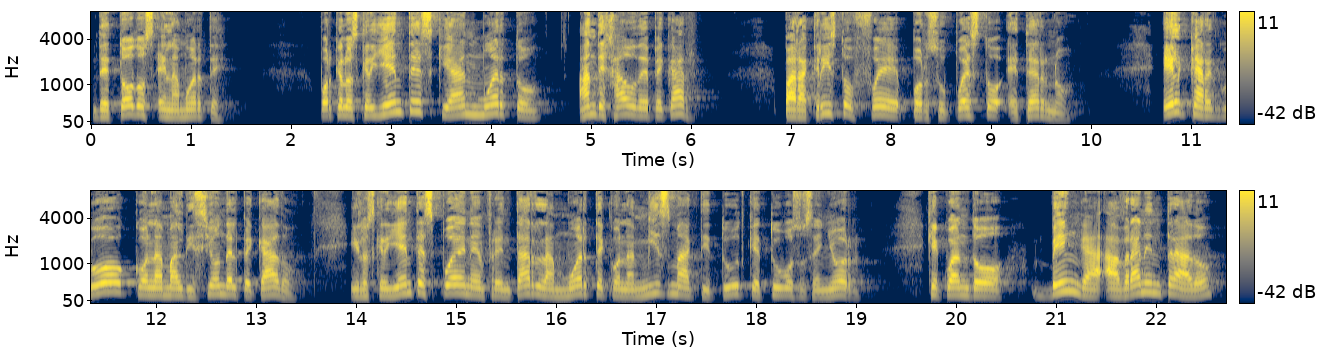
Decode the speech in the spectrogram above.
de todos en la muerte, porque los creyentes que han muerto han dejado de pecar. Para Cristo fue, por supuesto, eterno. Él cargó con la maldición del pecado y los creyentes pueden enfrentar la muerte con la misma actitud que tuvo su Señor, que cuando venga habrán entrado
